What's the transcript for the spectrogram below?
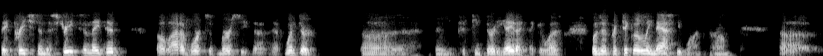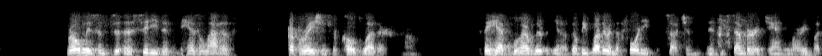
they preached in the streets, and they did a lot of works of mercy. The, that winter, in 1538, I think it was, was a particularly nasty one. Um, uh, Rome isn't a city that has a lot of preparation for cold weather. They have weather, you know, there'll be weather in the 40s and such in, in December and January, but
